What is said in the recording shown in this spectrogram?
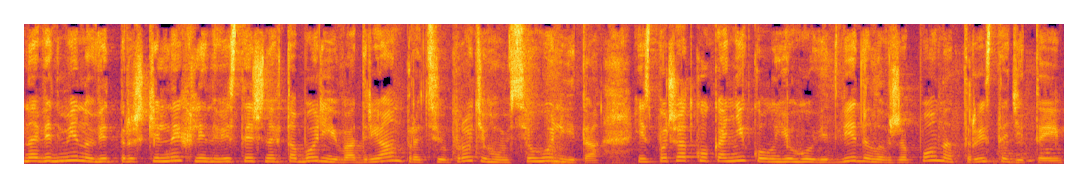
На відміну від пришкільних лінгвістичних таборів, Адріан працює протягом всього літа. І з початку канікул його відвідали вже понад 300 дітей.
